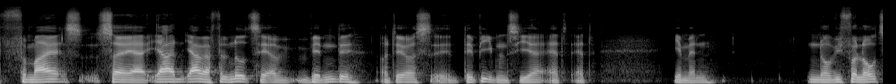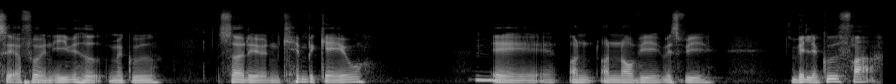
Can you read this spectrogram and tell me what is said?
for mig, så er jeg, jeg, jeg er i hvert fald nødt til at vente, og det er også øh, det, Bibelen siger, at, at jamen, når vi får lov til at få en evighed med Gud, så er det jo en kæmpe gave. Mm. Øh, og, og når vi, hvis vi vælger Gud fra,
